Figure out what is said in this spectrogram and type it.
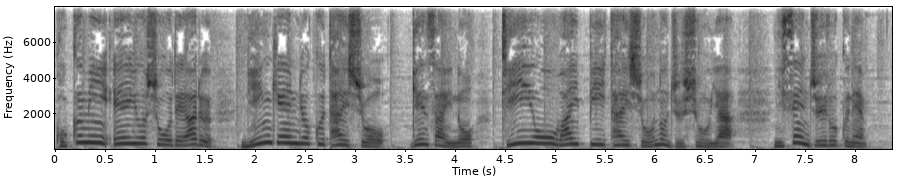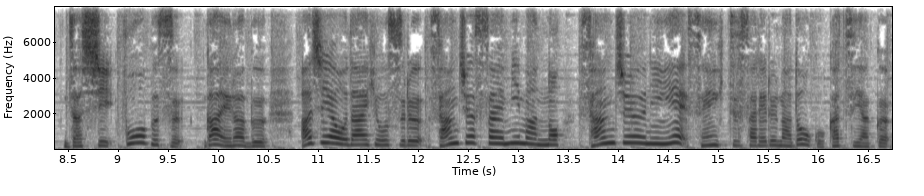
国民栄誉賞である人間力大賞、現在の TOYP 大賞の受賞や、2016年雑誌フォーブスが選ぶアジアを代表する30歳未満の30人へ選出されるなどご活躍。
